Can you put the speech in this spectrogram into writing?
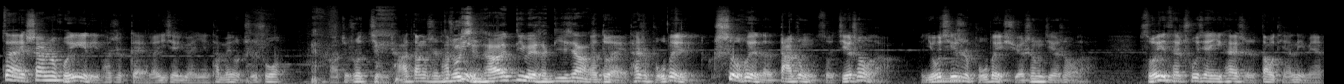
在《杀人回忆》里，他是给了一些原因，他没有直说啊，就说警察当时他说警察地位很低下啊，，对，他是不被社会的大众所接受的，尤其是不被学生接受的，所以才出现一开始稻田里面，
